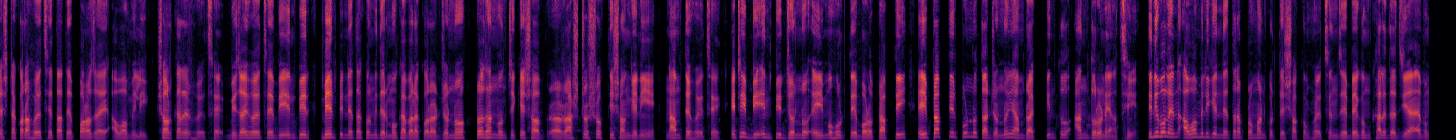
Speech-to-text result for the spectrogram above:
চেষ্টা করা হয়েছে তাতে পরাজয় আওয়ামী লীগ সরকারের হয়েছে। বিজয় হয়েছে বিএনপির বিএনপির নেতাকর্মীদের মোকাবেলা করার জন্য প্রধানমন্ত্রীকে সব রাষ্ট্রশক্তি সঙ্গে নিয়ে নামতে হয়েছে। এটি বিএনপির জন্য এই মুহূর্তে বড় প্রাপ্তি। এই প্রাপ্তির পূর্ণতার জন্যই আমরা কিন্তু আন্দোলনে আছি। তিনি বলেন, আওয়ামী লীগের নেতারা প্রমাণ করতে সক্ষম হয়েছেন যে বেগম খালেদা জিয়া এবং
